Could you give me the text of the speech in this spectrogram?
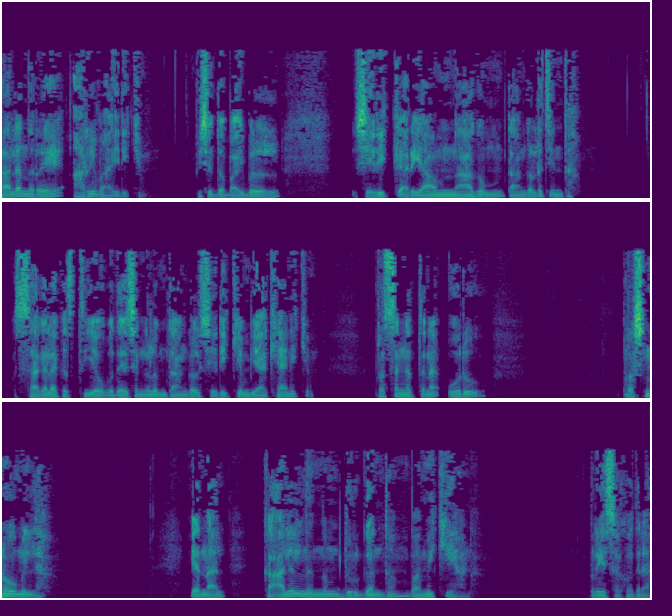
തല നിറയെ അറിവായിരിക്കും. വിശുദ്ധ ബൈബിൾ ശരിക്കറിയാവുന്നാകും താങ്കളുടെ ചിന്ത. സകല ക്രിസ്തീയ ഉപദേശങ്ങളും താങ്കൾ ശരിക്കും വ്യാഖ്യാനിക്കും. പ്രസംഗത്തിന് ഒരു പ്രശ്നവുമില്ല. എന്നാൽ കാലിൽ നിന്നും ദുർഗന്ധം വമിക്കുകയാണ്. പ്രിയ സഹോദര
